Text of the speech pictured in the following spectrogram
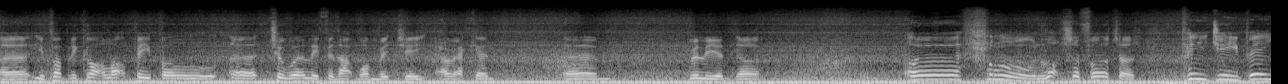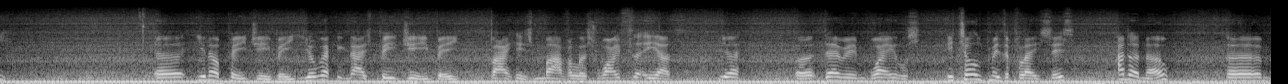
uh, you probably caught a lot of people uh, too early for that one Richie I reckon Um, brilliant though. Uh, oh, lots of photos. PGB. Uh, you know PGB. You'll recognise PGB by his marvellous wife that he has. Yeah, uh, they're in Wales. He told me the places. I don't know. Um,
